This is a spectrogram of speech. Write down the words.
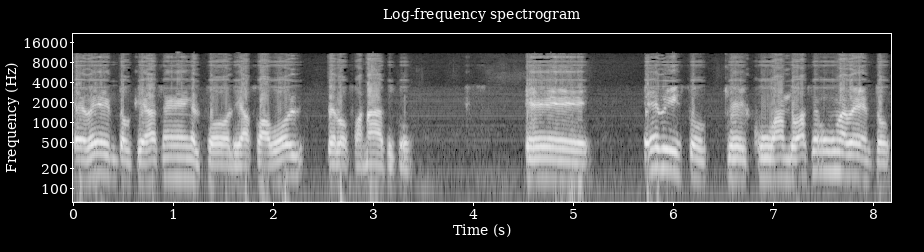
eventos que hacen en el poli a favor de los fanáticos. Eh, he visto que cuando hacen un evento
